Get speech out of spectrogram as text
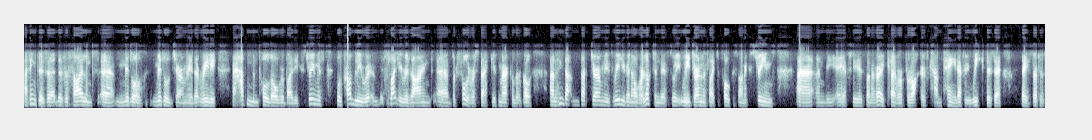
I think there's a there's a silent uh, middle middle Germany that really hasn't been pulled over by the extremists. Will probably re- slightly resigned, uh, but full of respect, give Merkel their vote. And I think that that Germany has really been overlooked in this. We, we journalists like to focus on extremes. Uh, and the AFD has done a very clever, provocative campaign. Every week there's a they sort of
